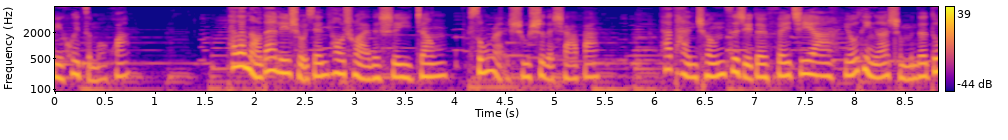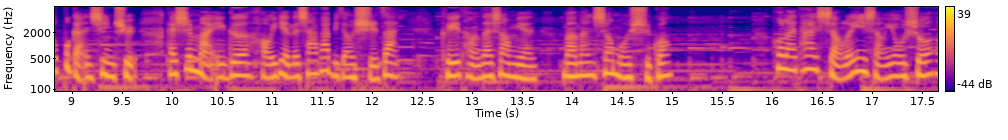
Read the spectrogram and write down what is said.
你会怎么花？他的脑袋里首先跳出来的是一张松软舒适的沙发。他坦诚自己对飞机啊、游艇啊什么的都不感兴趣，还是买一个好一点的沙发比较实在，可以躺在上面慢慢消磨时光。后来他想了一想，又说：“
